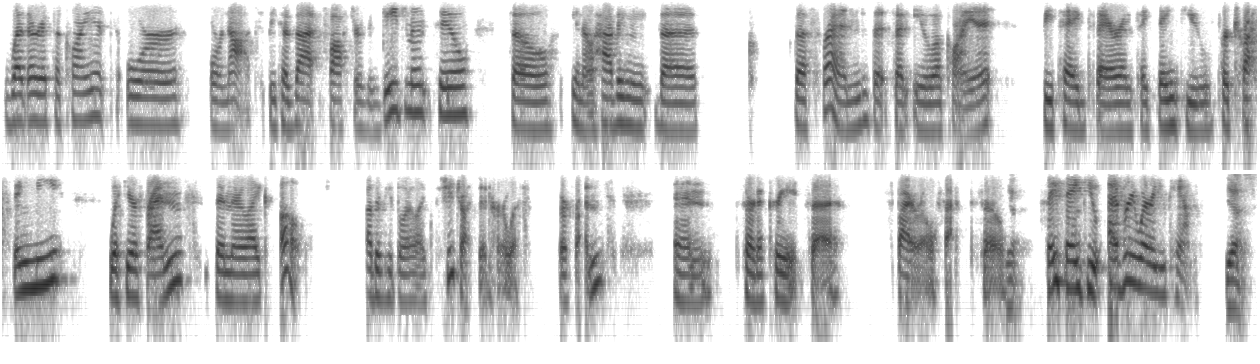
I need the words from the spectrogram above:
whether it's a client or or not, because that fosters engagement too. So, you know, having the the friend that sent you a client be tagged there and say thank you for trusting me with your friends, then they're like, oh, other people are like, she trusted her with their friends and sort of creates a spiral effect. So yeah. say thank you everywhere you can. Yes.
